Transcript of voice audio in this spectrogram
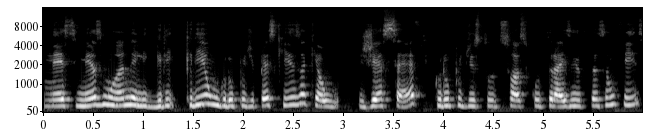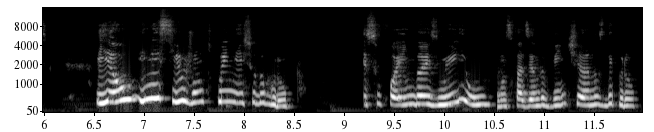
Nesse mesmo ano, ele cria um grupo de pesquisa, que é o GSF, Grupo de Estudos Socioculturais em Educação Física. E eu inicio junto com o início do grupo. Isso foi em 2001, estamos fazendo 20 anos de grupo.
